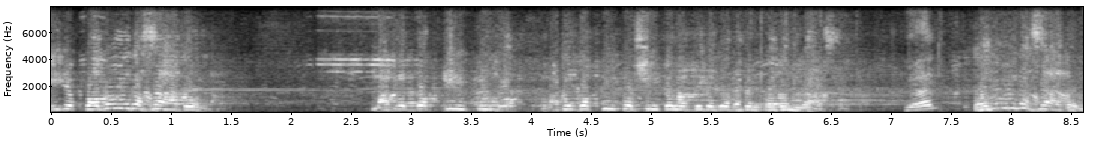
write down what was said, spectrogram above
এই যে কদম গাছা আদম মাঠের দক্ষিণ পূর্ব মাঠের দক্ষিণ পশ্চিম কোনার দিকে যে দেখেন কদম গাছ কদম গাছে আদম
